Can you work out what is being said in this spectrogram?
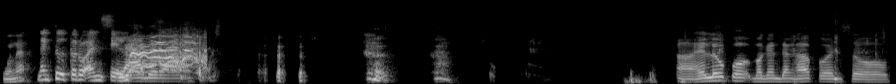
muna. Nagtuturuan sila, di ba? Ah, hello po, magandang hapon. So,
